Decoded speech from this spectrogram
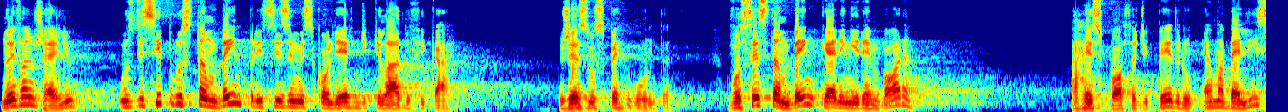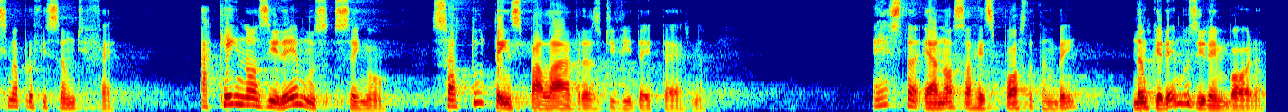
No Evangelho, os discípulos também precisam escolher de que lado ficar. Jesus pergunta: Vocês também querem ir embora? A resposta de Pedro é uma belíssima profissão de fé. A quem nós iremos, Senhor? Só tu tens palavras de vida eterna. Esta é a nossa resposta também. Não queremos ir embora,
